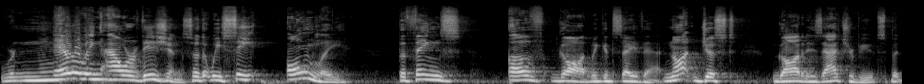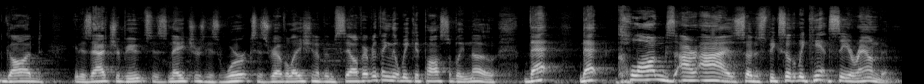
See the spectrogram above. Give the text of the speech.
we're narrowing our vision so that we see only the things of God. We could say that. Not just God and His attributes, but God in His attributes, His natures, His works, His revelation of Himself, everything that we could possibly know. That, that clogs our eyes, so to speak, so that we can't see around Him.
